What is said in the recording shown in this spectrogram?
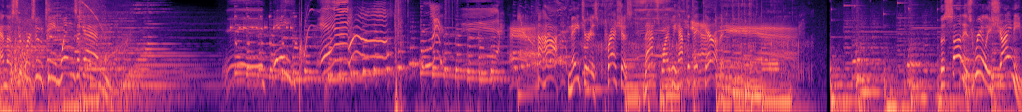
and the Superzoo team wins again. Haha, nature is precious. That's why we have to take care of it. The sun is really shining.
